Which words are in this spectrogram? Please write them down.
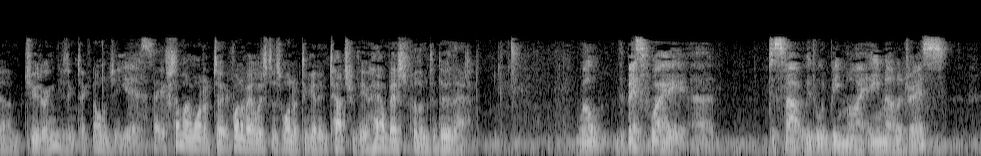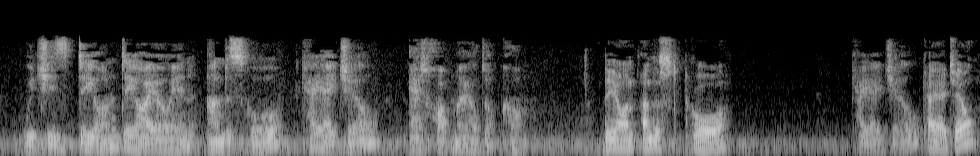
um, tutoring using technology. Yes. If someone wanted to, if one of our listeners wanted to get in touch with you, how best for them to do that? Well, the best way uh, to start with would be my email address, which is dion d i o n underscore k h l at hotmail.com. Dion underscore KHL. KHL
